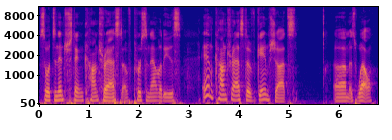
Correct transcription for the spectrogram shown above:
So it's an interesting contrast of personalities and contrast of game shots um, as well.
